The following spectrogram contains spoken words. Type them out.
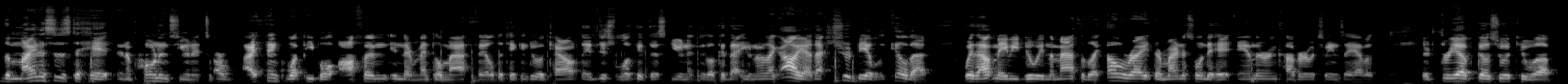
the minuses to hit an opponent's units are, I think, what people often in their mental math fail to take into account. They just look at this unit, they look at that unit, they're like, oh yeah, that should be able to kill that, without maybe doing the math of like, oh right, they're minus one to hit and they're in cover, which means they have a their three up goes to a two up,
